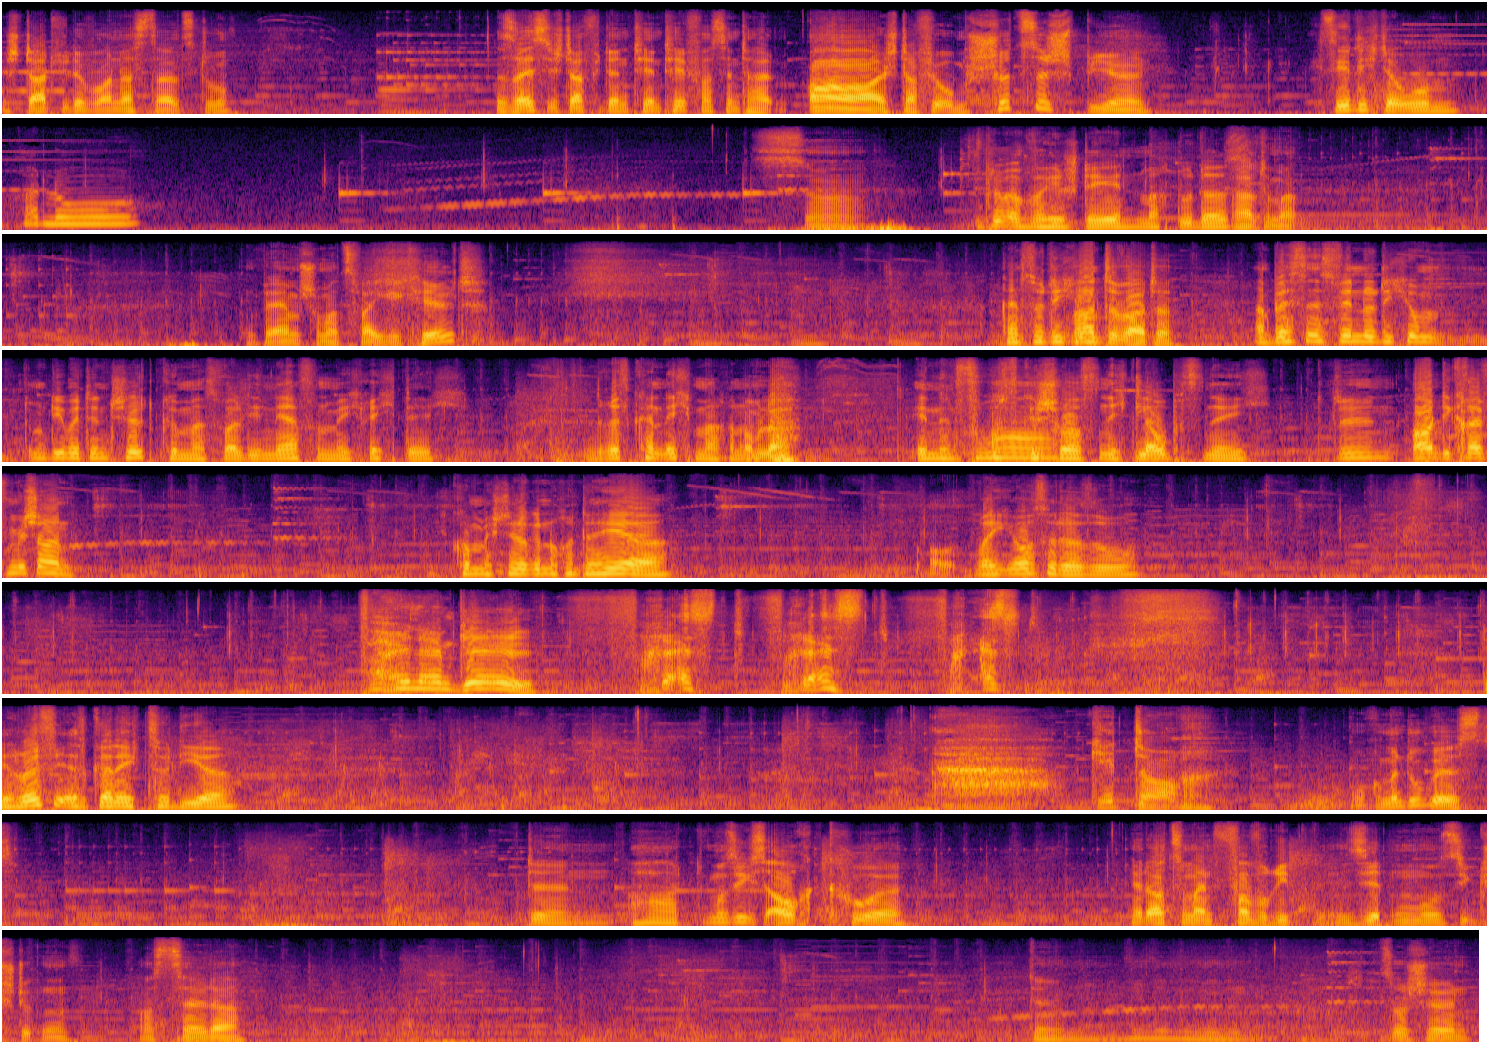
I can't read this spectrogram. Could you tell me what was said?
Ich starte wieder woanders da als du. Das heißt, ich darf wieder ein TNT-Fass hinterhalten. Oh, ich darf hier oben Schütze spielen. Ich sehe dich da oben. Hallo. So, Ich bleib einfach hier stehen. Mach du das. warte mal. Bam, schon mal zwei gekillt. Kannst du dich... Um, Warte, warte. am besten ist, wenn du dich um, um die mit dem Schild kümmerst, weil die nerven mich richtig. Den Rest kann ich machen. Hoppla. In den Fuß Oh. geschossen, ich glaub's nicht. Den- Oh, die greifen mich an. Ich komme nicht schnell genug hinterher. War ich aus oder so? Pfeile im Gel. Fresst, fresst, fresst. Der läuft erst gar nicht zu dir. Geht doch. Wo immer du bist. Denn, oh, die Musik ist auch cool. Gehört auch zu meinen favorisierten Musikstücken aus Zelda. So schön.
